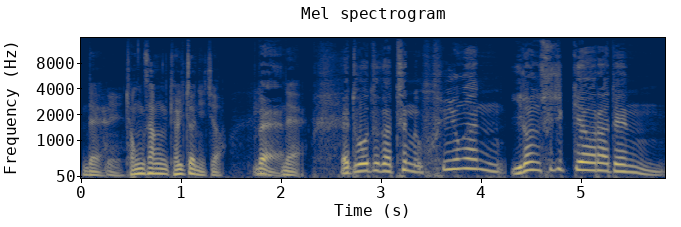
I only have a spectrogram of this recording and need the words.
네. 네. 정상 결전이죠. 네. 네. 에드워드 같은 훌륭한 이런 수직 계열화된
